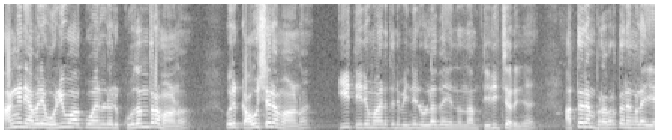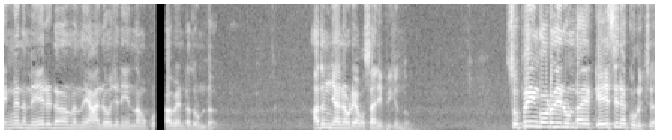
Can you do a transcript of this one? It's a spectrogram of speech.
അങ്ങനെ അവരെ ഒഴിവാക്കുവാനുള്ളൊരു കുതന്ത്രമാണ് ഒരു കൗശലമാണ് ഈ തീരുമാനത്തിന് പിന്നിലുള്ളത് എന്ന് നാം തിരിച്ചറിഞ്ഞ് അത്തരം പ്രവർത്തനങ്ങളെ എങ്ങനെ നേരിടണമെന്ന ആലോചനയും നമുക്കുണ്ടാവേണ്ടതുണ്ട് അതും ഞാൻ അവിടെ അവസാനിപ്പിക്കുന്നു. സുപ്രീം കോടതിയിലുണ്ടായ കേസിനെക്കുറിച്ച്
